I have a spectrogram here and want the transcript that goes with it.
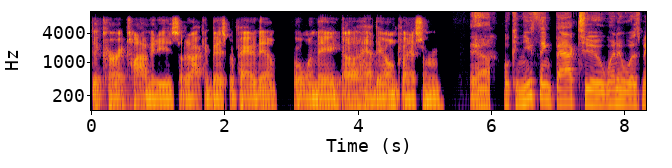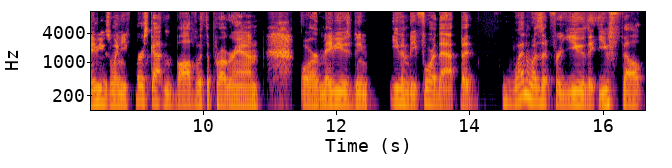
the current climate is, so that I can best prepare them for when they uh, have their own classroom. Yeah. Well, can you think back to when it was maybe it was when you first got involved with the program, or maybe it was even before that, but when was it for you that you felt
